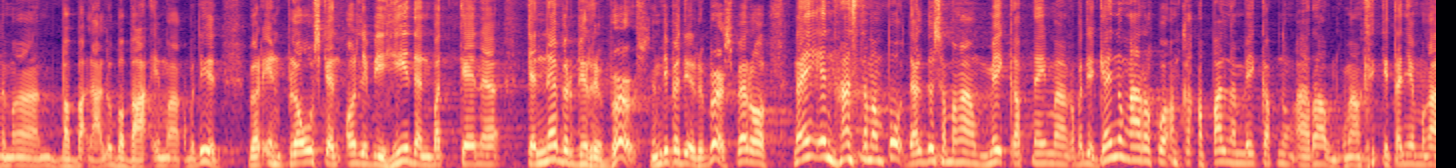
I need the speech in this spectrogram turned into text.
ng mga baba, lalo babae, mga kapatid. Wherein flows can only be hidden but can, uh, can never be reversed. Hindi pwede i-reverse. Pero nai-enhance naman po dahil doon sa mga makeup na yung mga kapatid. Kaya nung araw po, ang kakapal ng makeup nung araw. Kung makikita niyo yung mga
